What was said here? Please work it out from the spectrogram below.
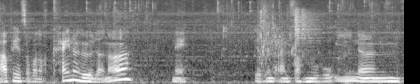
Habe jetzt aber noch keine Höhle, ne? Nee. Hier sind einfach nur Ruinen.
